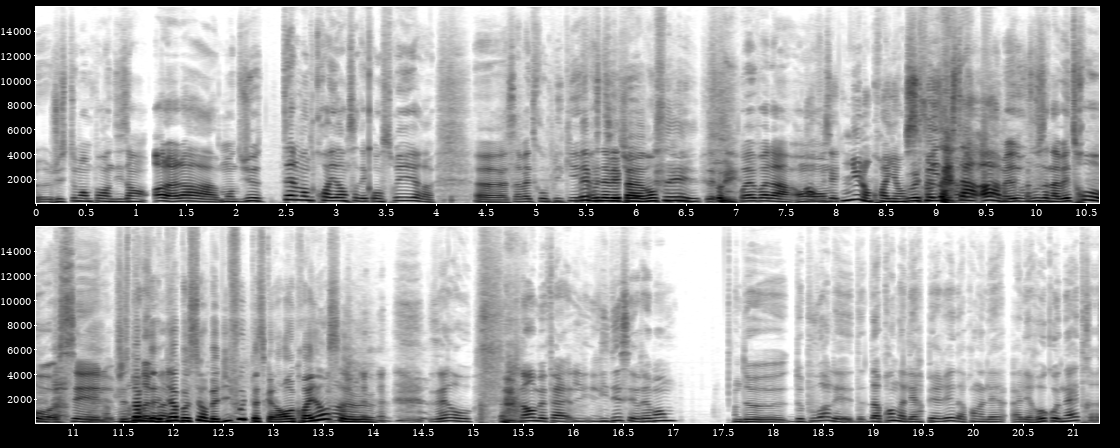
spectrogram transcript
euh, justement pas en disant oh là là, mon Dieu, tellement de croyances à déconstruire, euh, ça va être compliqué. Mais vous n'avez pas avancé. Ouais, voilà. Oh, on- vous êtes nuls en croyance. Ouais, Oui, c'est ça. Ah, mais vous en avez trop. J'espère que vous avez pas- bien bossé en baby-foot parce qu'alors en croyance. euh, Zéro. non, mais l'idée, c'est vraiment de, de pouvoir les, d'apprendre à les repérer, d'apprendre à les, à les reconnaître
